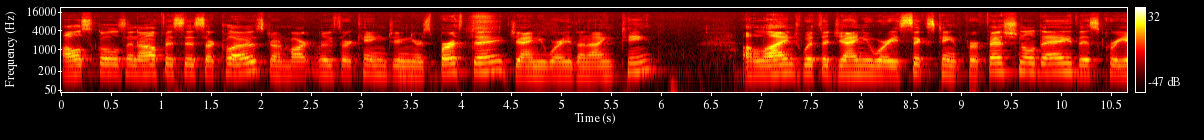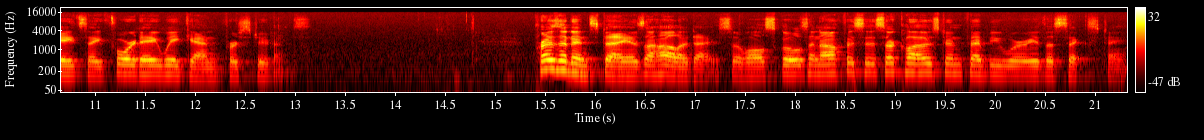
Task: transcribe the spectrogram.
All schools and offices are closed on Martin Luther King Jr.'s birthday, January the 19th. Aligned with the January 16th Professional Day, this creates a four-day weekend for students. President's Day is a holiday, so all schools and offices are closed on February the 16th.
